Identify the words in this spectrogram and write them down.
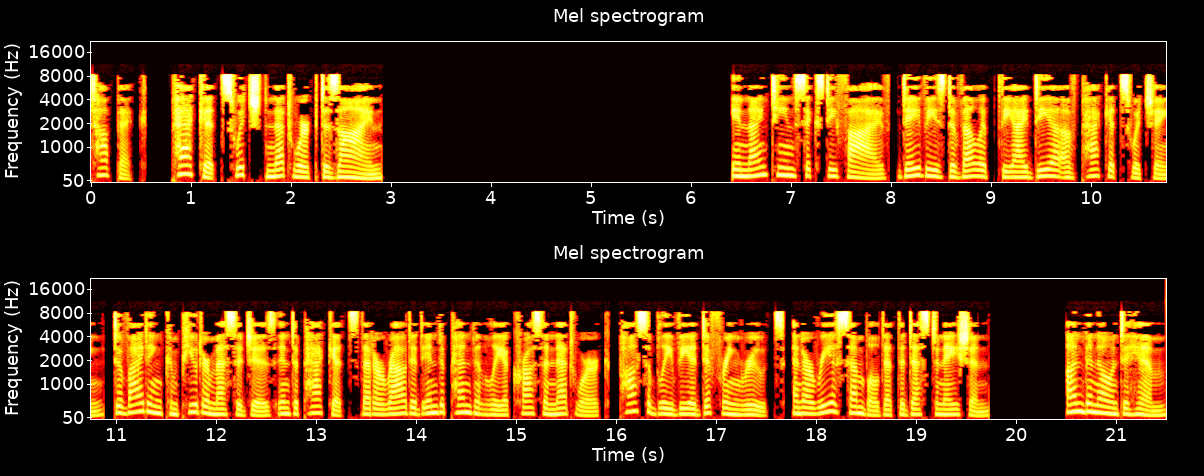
Topic: Packet-switched network design In 1965, Davies developed the idea of packet switching, dividing computer messages into packets that are routed independently across a network, possibly via differing routes, and are reassembled at the destination. Unbeknown to him,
